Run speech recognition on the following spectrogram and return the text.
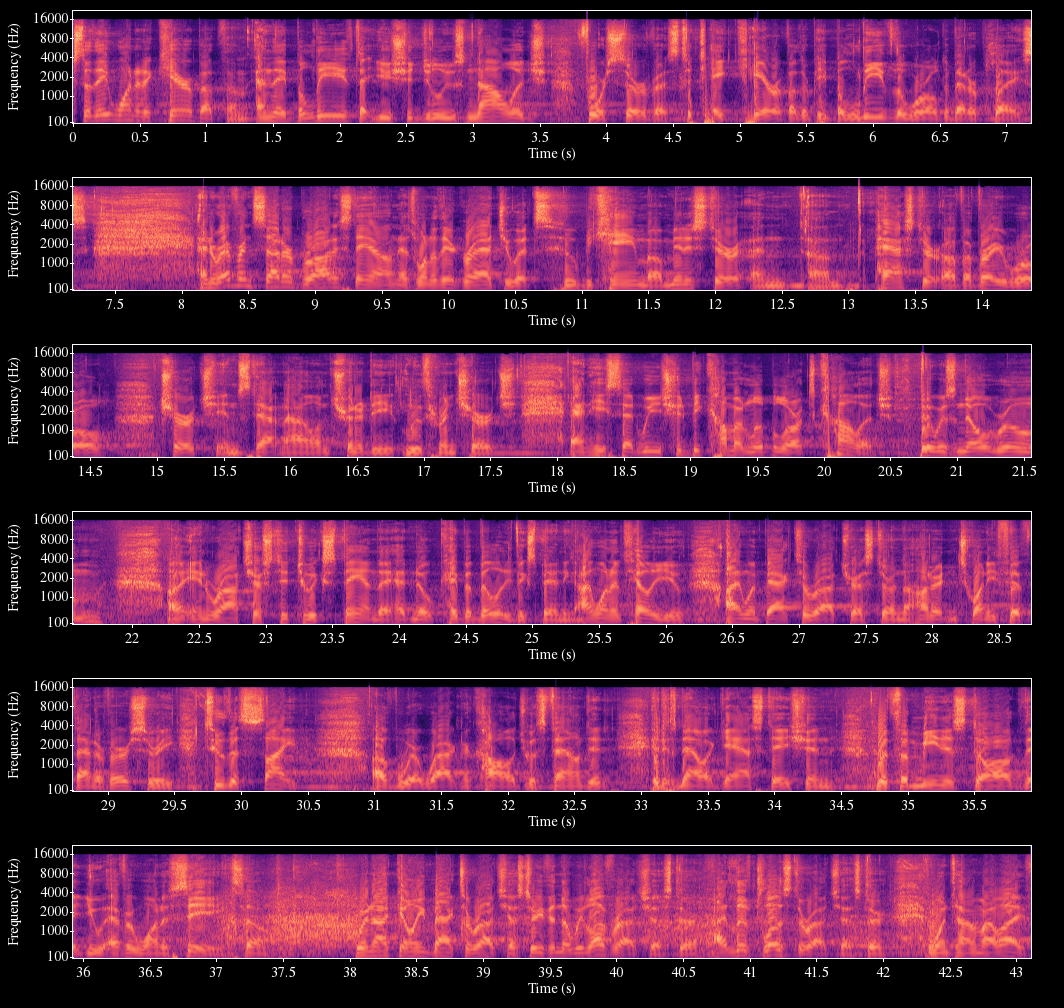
So they wanted to care about them, and they believe that you should use knowledge for service, to take care of other people, leave the world a better place. And Reverend Sutter brought us down as one of their graduates who became a minister and um, pastor of a very rural church in Staten Island, Trinity Lutheran Church. And he said we should become a liberal arts college. There was no room uh, in Rochester to expand. They had no capability of expanding. I want to tell you, I went back to Rochester on the 125th anniversary to the site of where Wagner College was founded. It is now a gas station with the meanest dog that you ever want to see. So. We're not going back to Rochester, even though we love Rochester. I lived close to Rochester at one time in my life.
